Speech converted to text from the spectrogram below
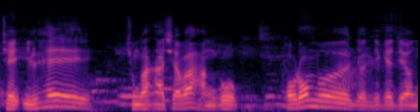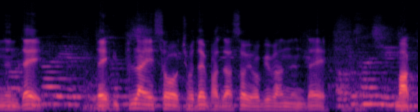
제 1회 중간 아시아와 한국 포럼을 열리게 되었는데 네, 이플라에서 초대받아서 여기 왔는데 막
